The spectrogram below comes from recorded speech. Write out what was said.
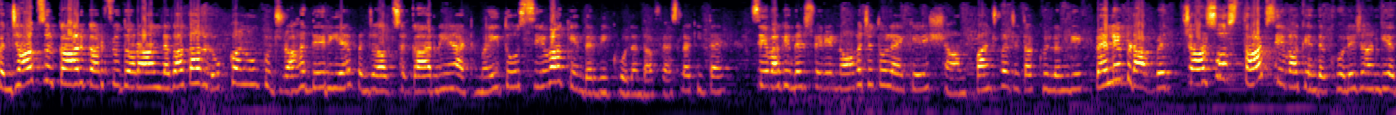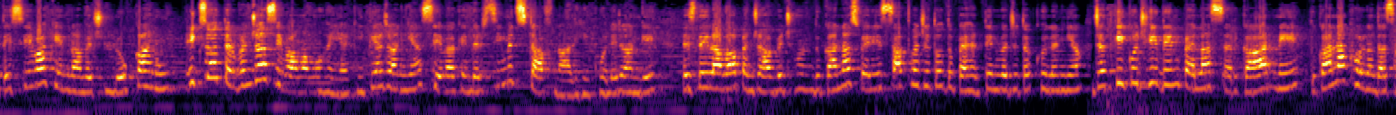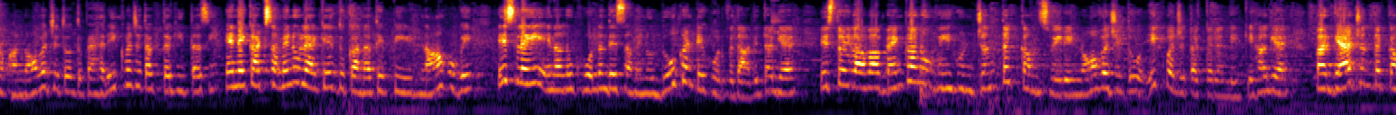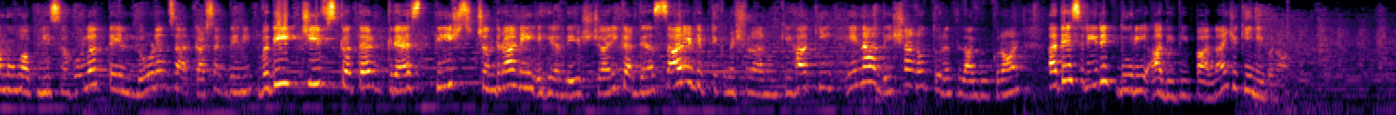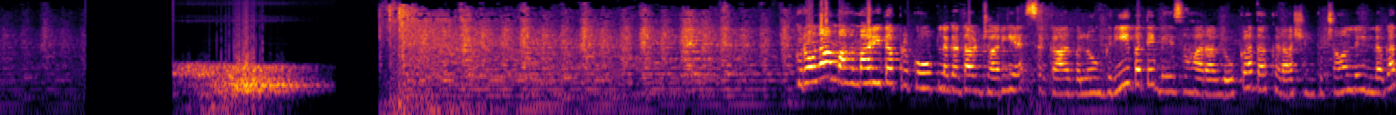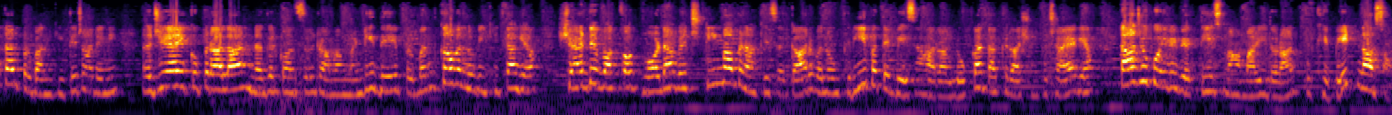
ਪੰਜਾਬ ਸਰਕਾਰ ਕਰਫਿਊ ਦੌਰਾਨ ਲਗਾਤਾਰ ਲੋਕਾਂ ਨੂੰ ਕੁਝ ਰਾਹਤ ਦੇ ਰਹੀ ਹੈ। ਪੰਜਾਬ ਸਰਕਾਰ ਨੇ 8 ਮਈ ਤੋਂ ਸੇਵਾ ਕੇਂਦਰ ਵੀ ਖੋਲਣ ਦਾ ਫੈਸਲਾ ਕੀਤਾ ਹੈ। ਸੇਵਾ ਕੇਂਦਰ ਸਵੇਰੇ 9 ਵਜੇ ਤੋਂ ਲੈ ਕੇ ਸ਼ਾਮ 5 ਵਜੇ ਤੱਕ ਖੁੱਲਣਗੇ। ਪਹਿਲੇ ਪੜਾਅ ਵਿੱਚ 467 ਸੇਵਾ ਕੇਂਦਰ ਖੋਲੇ ਜਾਣਗੇ ਅਤੇ ਸੇਵਾ ਕੇਂਦਰਾਂ ਵਿੱਚ ਲੋਕਾਂ ਨੂੰ 153 ਸੇਵਾਵਾਂ ਮੁਹੱਈਆ ਕੀਤੀਆਂ ਜਾਣਗੀਆਂ। ਸੇਵਾ ਕੇਂਦਰ ਸੀਮਿਤ ਸਟਾਫ ਨਾਲ ਹੀ ਖੋਲੇ ਜਾਣਗੇ। ਇਸ ਦੇ ਇਲਾਵਾ ਪੰਜਾਬ ਵਿੱਚ ਹੁਣ ਦੁਕਾਨਾਂ ਸਵੇਰੇ 7 ਵਜੇ ਤੋਂ ਦੁਪਹਿਰ 3 ਵਜੇ ਤੱਕ ਖੁੱਲਣਗੀਆਂ, ਜਦਕਿ ਕੁਝ ਹੀ ਦਿਨ ਪਹਿਲਾਂ ਸਰਕਾਰ ਨੇ ਦੁਕਾਨਾਂ ਖੋਲਣ ਦਾ ਸਮਾਂ 9 ਵਜੇ ਤੋਂ ਦੁਪਹਿਰ 1 ਵਜੇ ਤੱਕ ਦਾ ਕੀਤਾ ਸੀ। ਇਹਨੇ ਘੱਟ ਸਮੇਂ ਨੂੰ ਲੈ ਕੇ ਦੁਕਾਨਾਂ ਤੇ ਭੀੜ ਨਾ ਹੋਵੇ, ਇਸ ਲਈ ਇਹਨਾਂ ਨੂੰ ਖੋਲਣ ਦੇ ਸਮੇਂ ਨੂੰ 2 ਘੰਟੇ ਹੋਰ ਵਧਾ ਦਿੱਤਾ ਗਿਆ ਹੈ। ਇਸ ਤੋਂ ਇਲਾਵਾ ਬੈਂਕਾਂ ਨੂੰ ਵੀ ਹੁਣ ਜਨਤਕ ਕੰਮ ਸਵੇਰੇ 9 ਵਜੇ ਤੋਂ 1 ਵਜੇ ਤੱਕ ਕਰਨ ਲਈ ਕਿਹਾ ਗਿਆ ਹੈ। ਪਰ ਗੈਰ ਜਨਤਕ ਕੰਮ ਉਹ ਆਪਣੀ ਸਹੂਲਤ ਤੇ ਲੋੜ ਅਨੁਸਾਰ ਕਰ ਸਕਦੇ ਨੇ। ਵਧੀਕ ਚੀਫ ਸਕੱਤਰ ਗ੍ਰੈਸ ਤੀਸ਼ ਚੰਦਰਾ ਨੇ ਇਹ ਆਦੇਸ਼ ਜਾਰੀ ਕਰਦਿਆਂ ਸਾਰੇ ਡਿਪਟੀ ਕਮਿਸ਼ਨਰਾਂ ਨੂੰ ਕਿਹਾ ਕਿ ਇਹਨਾਂ ਆਦੇਸ਼ਾਂ ਨੂੰ ਤੁਰੰਤ ਲਾਗੂ ਕਰਾਉਣ ਅਤੇ ਸਰੀਰਕ ਦੂਰੀ ਆਦਿ ਦੀ ਪਾਲਣਾ ਯਕੀਨੀ ਬਣਾਉਣ। ਮਹਾਮਾਰੀ ਦਾ ਪ੍ਰਕੋਪ ਲਗਾਤਾਰ ਜਾਰੀ ਹੈ। ਸਰਕਾਰ ਵੱਲੋਂ ਗਰੀਬ ਅਤੇ ਬੇਸਹਾਰਾ ਲੋਕਾਂ ਤੱਕ ਰਾਸ਼ਨ ਪਹੁੰਚਾਉਣ ਲਈ ਲਗਾਤਾਰ ਪ੍ਰਬੰਧ ਕੀਤੇ ਜਾ ਰਹੇ ਨੇ। ਅਜਿਹਾ ਇੱਕ ਉਪਰਾਲਾ ਨਗਰ ਕੌਂਸਲ ਰਾਮਾ ਮੰਡੀ ਦੇ ਪ੍ਰਬੰਧਕਾਂ ਵੱਲੋਂ ਵੀ ਕੀਤਾ ਗਿਆ। ਸ਼ਹਿਰ ਦੇ ਵੱਖ-ਵੱਖ ਵਾਰਡਾਂ ਵਿੱਚ ਟੀਮਾਂ ਬਣਾ ਕੇ ਸਰਕਾਰ ਵੱਲੋਂ ਗਰੀਬ ਅਤੇ ਬੇਸਹਾਰਾ ਲੋਕਾਂ ਤੱਕ ਰਾਸ਼ਨ ਪਹੁੰਚਾਇਆ ਗਿਆ ਤਾਂ ਜੋ ਕੋਈ ਵੀ ਵਿਅਕਤੀ ਇਸ ਮਹਾਮਾਰੀ ਦੌਰਾਨ ਭੁੱਖੇ ਪੇਟ ਨਾ ਸੌਂ।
